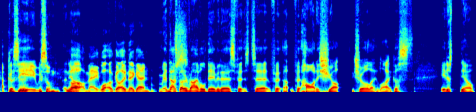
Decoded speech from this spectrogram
because he hit it with some. You know, oh mate, what got in again. That's got to rival David Hirst for to, for for hardest shot, surely. Like, because he just you know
